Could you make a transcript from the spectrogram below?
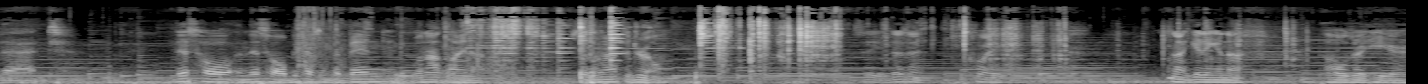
that this hole and this hole, because of the bend, will not line up. So I'm gonna have to drill. See, it doesn't quite, it's not getting enough holes right here.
